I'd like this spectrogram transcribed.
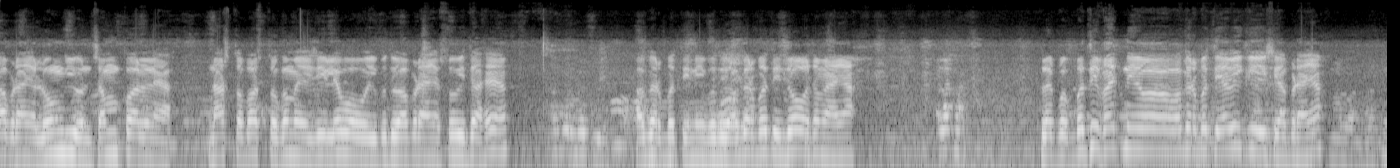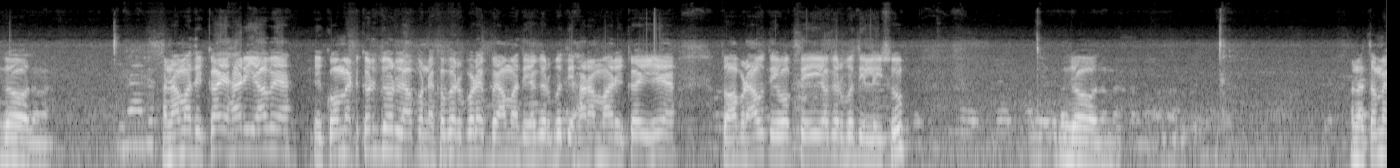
આપણે અહીંયા લુંગીઓ ને ચંપલ ને નાસ્તો બાસ્તો ગમે જે લેવો હોય એ બધું આપણે અહીંયા સુવિધા છે. અગરબત્તીની બધું. અગરબત્તી જોવો તમે અહીંયા. લગભગ બધી ભાતની અગરબત્તી આવી ગઈ છે આપણે અહીંયા. જોવો તમે. અને આમાંથી કઈ હારી આવે એ કોમેન્ટ કરજો એટલે આપણને ખબર પડે કે ભાઈ આમાંથી અગરબત્તી હારામાં હારી કઈ છે. તો આપણે આવતી વખતે એ અગરબત્તી લઈશું. જોવો તમે. અને તમે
